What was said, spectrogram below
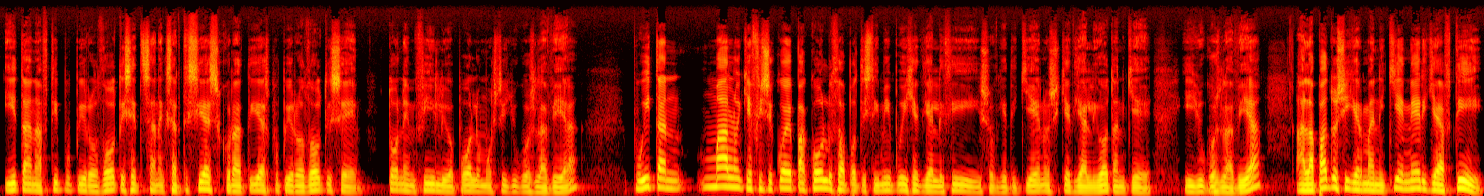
ήταν αυτή που πυροδότησε της ανεξαρτησίας της Κροατίας που πυροδότησε τον εμφύλιο πόλεμο στη Ιουγκοσλαβία που ήταν μάλλον και φυσικό επακόλουθο από τη στιγμή που είχε διαλυθεί η Σοβιετική Ένωση και διαλυόταν και η Ιουγκοσλαβία. Αλλά πάντως η γερμανική ενέργεια αυτή,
